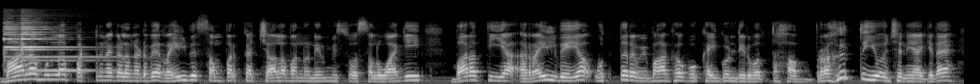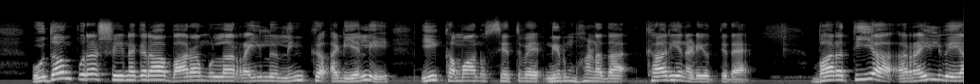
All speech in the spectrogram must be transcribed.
ಬಾರಾಮುಲ್ಲಾ ಪಟ್ಟಣಗಳ ನಡುವೆ ರೈಲ್ವೆ ಸಂಪರ್ಕ ಜಾಲವನ್ನು ನಿರ್ಮಿಸುವ ಸಲುವಾಗಿ ಭಾರತೀಯ ರೈಲ್ವೆಯ ಉತ್ತರ ವಿಭಾಗವು ಕೈಗೊಂಡಿರುವಂತಹ ಬೃಹತ್ ಯೋಜನೆಯಾಗಿದೆ. ಉಧಾಂಪುರ ಶ್ರೀನಗರ, ಬಾರಾಮುಲ್ಲಾ ರೈಲು ಲಿಂಕ್ ಅಡಿಯಲ್ಲಿ ಈ ಕಮಾನು ಸೇತುವೆ ನಿರ್ಮಾಣದ ಕಾರ್ಯ ನಡೆಯುತ್ತಿದೆ. ಭಾರತೀಯ ರೈಲ್ವೆಯ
